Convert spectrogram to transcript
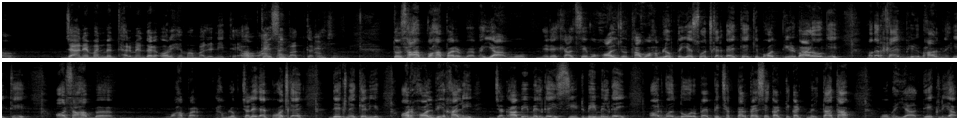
ओ। जाने मन में धर्मेंद्र और हेमा मालिनी थे। आप कैसी बात कर रहे हैं? तो साहब, वहाँ पर भैया, वो मेरे ख्याल से वो हॉल जो था, वो हम लोग तो ये सोच कर गए थे कि बहुत भीड़ भाड़ होगी, मगर खैर भीड़ भाड़ नहीं थी। और साहब, वहाँ पर हम लोग चले गए, पहुँच गए देखने के लिए। और हॉल भी खाली, जगह भी मिल गई, सीट भी मिल गई, और वो दो रुपये पिछहत्तर पैसे का टिकट मिलता था। वो भैया देख लिया,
